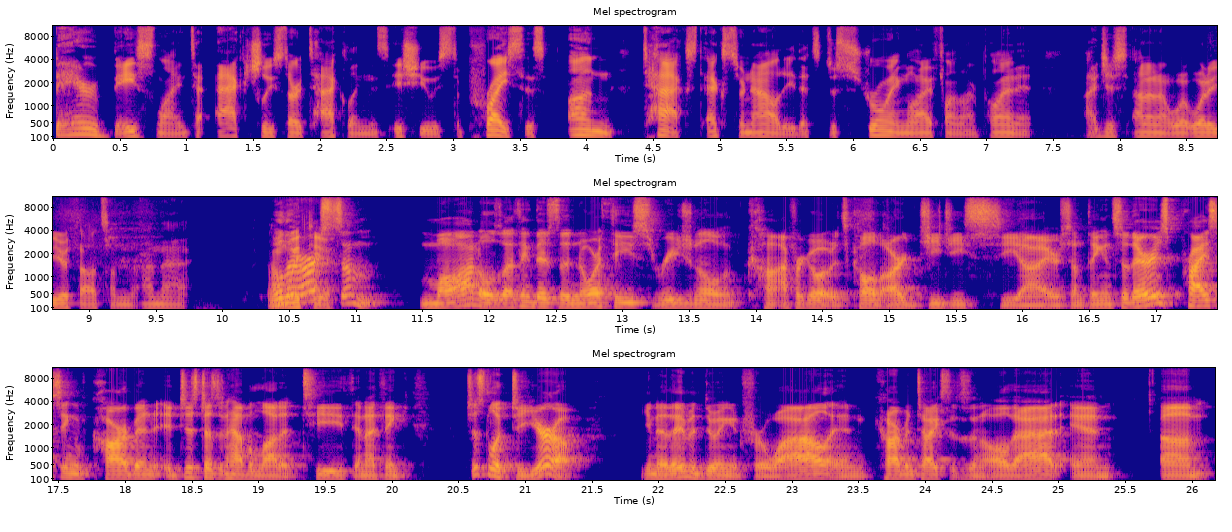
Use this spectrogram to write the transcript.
bare baseline to actually start tackling this issue is to price this untaxed externality that's destroying life on our planet. I just I don't know what what are your thoughts on on that? I'm well, there are you. some models. I think there's the Northeast Regional, I forget what it's called, RGGCI or something. And so there is pricing of carbon. It just doesn't have a lot of teeth. And I think just look to Europe. You know, they've been doing it for a while and carbon taxes and all that. And um,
